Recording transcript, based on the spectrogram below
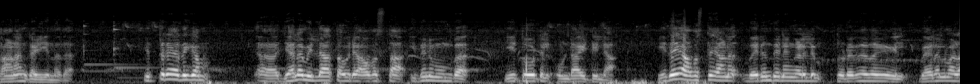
കാണാൻ കഴിയുന്നത്. ഇത്രയധികം ജലമില്ലാത്ത ഒരു അവസ്ഥ ഇതിനു മുമ്പ് ഈ തോട്ടിൽ ഉണ്ടായിട്ടില്ല. ഇതേ അവസ്ഥയാണ് വരും ദിനങ്ങളിലും തുടരുന്നതെങ്കിൽ വേനൽമഴ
